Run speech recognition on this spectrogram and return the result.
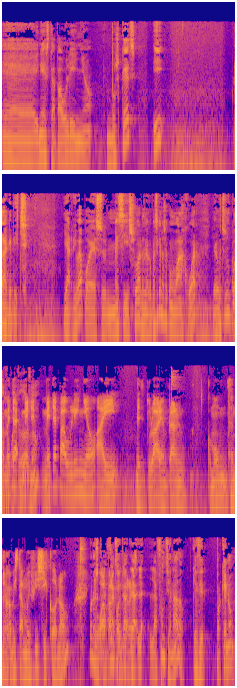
eh, Iniesta, Paulinho, Busquets y Rakitic. Y arriba, pues Messi y Suárez. Lo que pasa es que no sé cómo van a jugar. Yo creo que esto es un 4 mete, mete, mete, a Paulinho ahí, de titular, en plan, como un centrocampista muy físico, ¿no? Bueno, Igual para le, ha funcionado. Quiero decir, ¿por qué no?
